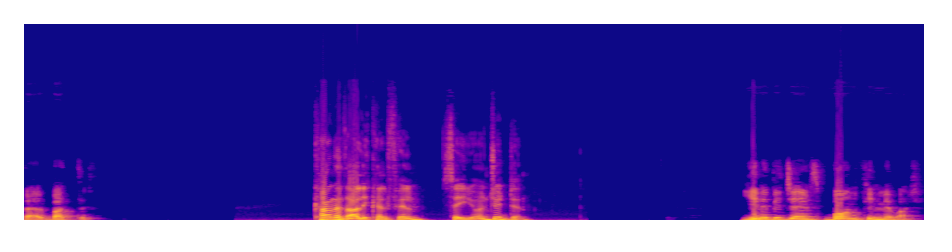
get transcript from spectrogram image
berbattı. كان ذلك الفيلم سيء جدا Yeni bir James Bond filmi var.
